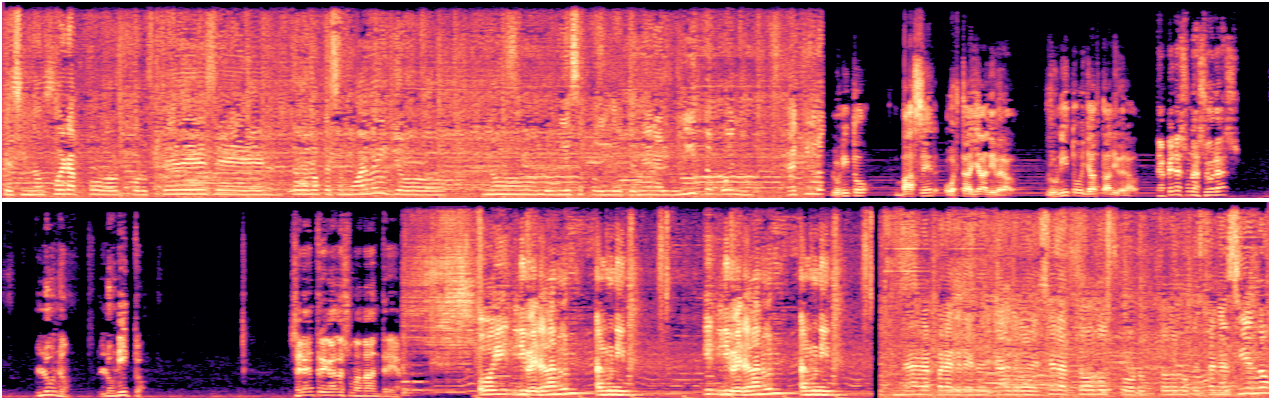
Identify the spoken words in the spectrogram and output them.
Que si no fuera por, por ustedes, eh, todo lo que se mueve, yo no lo hubiese podido tener al Lunito. Bueno, aquí lo... Lunito va a ser o está ya liberado. Lunito ya está liberado. En apenas unas horas, Luno, Lunito, será entregado a su mamá Andrea. Hoy liberaron a Lunito. Liberaron a Lunito. Nada, para agradecer a todos por todo lo que están haciendo.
